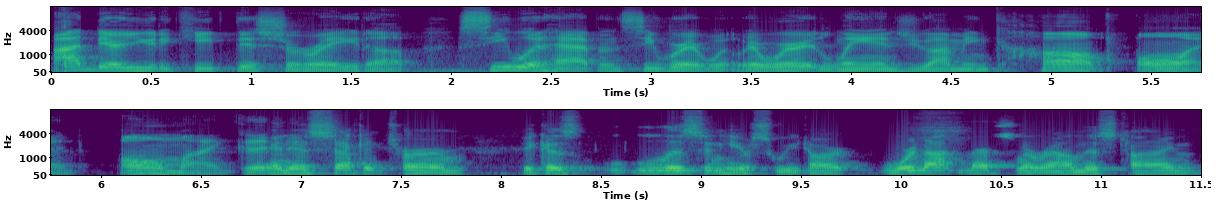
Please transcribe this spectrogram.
"I dare you to keep this charade up. See what happens. See where where, where it lands you. I mean, come on." Oh my goodness. In his second term, because listen here, sweetheart, we're not messing around this time,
